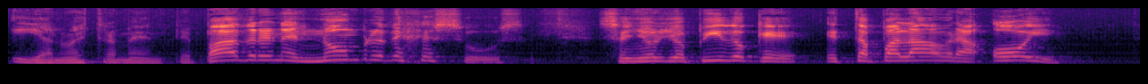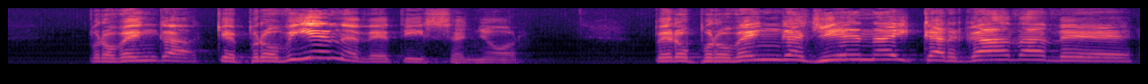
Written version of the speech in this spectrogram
y a nuestra mente. Padre, en el nombre de Jesús, Señor, yo pido que esta palabra hoy provenga, que proviene de ti, Señor pero provenga llena y cargada de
